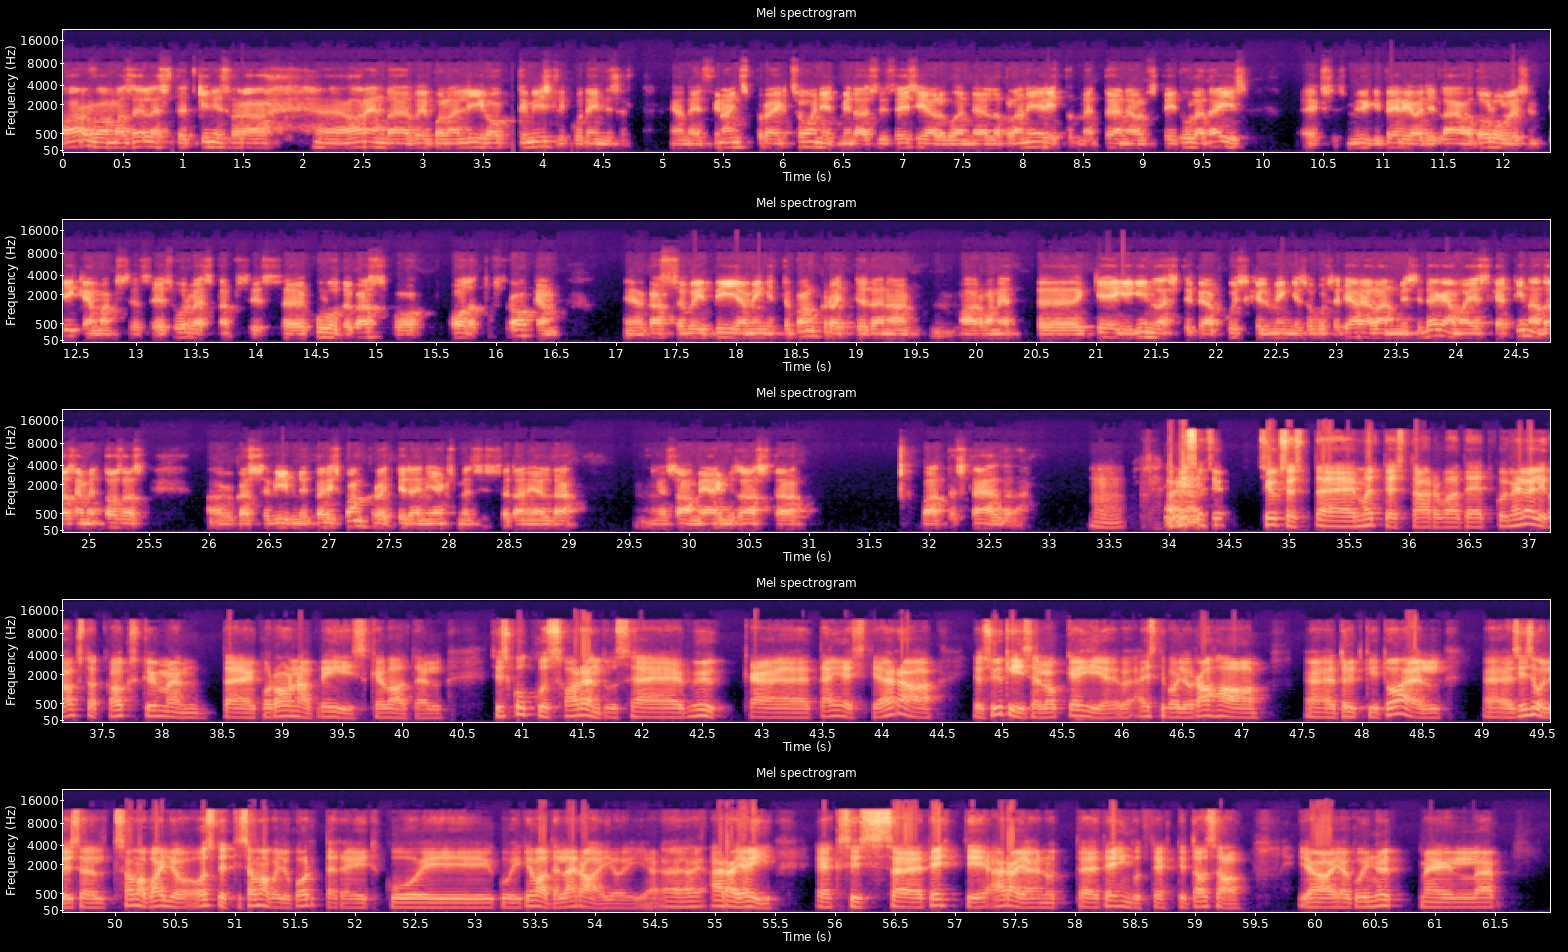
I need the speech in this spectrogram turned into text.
arvama sellest, et kinnisvaraarendajad äh, võib-olla on liiga optimistlikud endiselt ja need finantsprojektsioonid, mida siis esialgu on nii-öelda planeeritud, need tõenäoliselt ei tule täis. ehk siis müügiperioodid lähevad oluliselt pikemaks ja see survestab siis äh, kulude kasvu oodatust rohkem. ja kas see võib viia mingite pankrottidena, ma arvan, et keegi kindlasti peab kuskil mingisuguseid järeleandmisi tegema, eeskätt hinnatasemete osas. aga kas see viib nüüd päris pankrottideni, eks me siis seda nii-öelda saame järgmise aasta vaates täheldada mm.. mis sa sihukesest mõttest arvad, et kui meil oli kaks tuhat kakskümmend koroonakriis kevadel, siis kukkus arenduse müük täiesti ära ja sügisel okei okay,, hästi palju raha äh, trüki toel äh, sisuliselt sama palju, osteti sama palju kortereid, kui, kui kevadel ära äh, ära jäi. Ehk siis tehti ärajäänud tehingud tehti tasa ja, ja kui nüüd meil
